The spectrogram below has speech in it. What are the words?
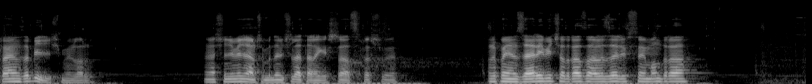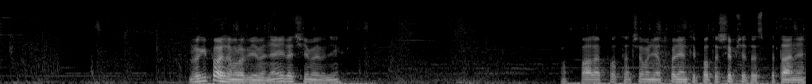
Prawie zabiliśmy, lol. Ja się nie wiedziałem, czy będę mieć letal, jak jeszcze raz splashuję. Może powinien Zeri bić od razu, ale Zeri w sobie mądra... Drugi poziom robimy, nie? I lecimy w nich. Odpalę potem. Czemu nie odpaliłem tej poty szybciej? To jest pytanie.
